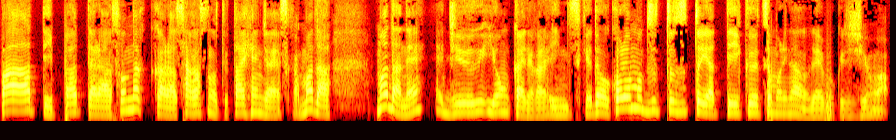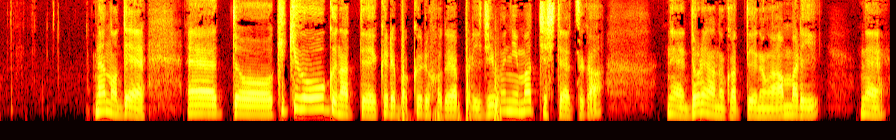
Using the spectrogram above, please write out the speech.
バーっていっぱいあったら、その中から探すのって大変じゃないですか。まだ、まだね、14回だからいいんですけど、これもずっとずっとやっていくつもりなので、僕自身は。なので、えー、っと、結局多くなってくれば来るほど、やっぱり自分にマッチしたやつが、ね、どれなのかっていうのがあんまり、ね、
